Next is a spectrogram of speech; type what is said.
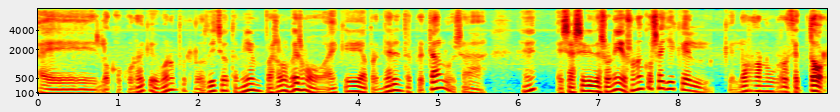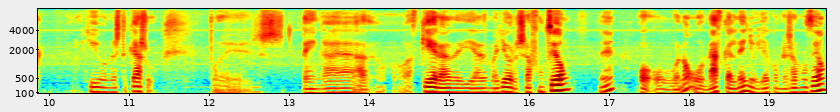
Eh, lo que ocurre que bueno pues lo dicho también pasa lo mismo hay que aprender a interpretarlo esa ¿eh? esa serie de sonidos una cosa es que el, que el órgano receptor en este caso pues tenga o adquiera de ya de mayor esa función o, bueno o nazca el niño ya con esa función.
